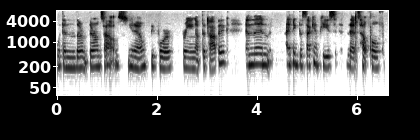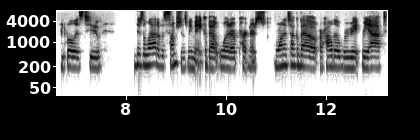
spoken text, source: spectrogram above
within their, their own selves, you know, before bringing up the topic. And then I think the second piece that's helpful for people is to there's a lot of assumptions we make about what our partners want to talk about or how they'll re- react.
